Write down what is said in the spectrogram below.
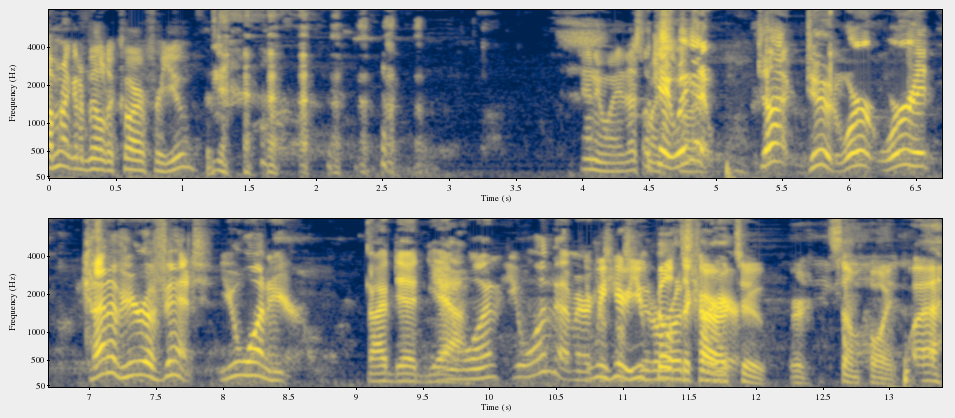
I'm not going to build a car for you. anyway, that's Okay, we story. got Doc, dude. We're we're at kind of your event. You won here. I did, yeah. You won. You won that American. We hear you built the car here. too, or at some point. Uh,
